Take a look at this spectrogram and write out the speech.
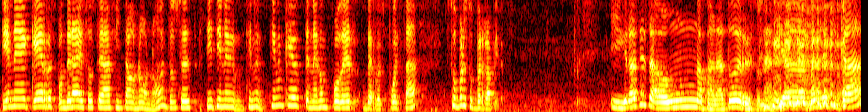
tiene que responder a eso, sea finta o no, ¿no? Entonces sí tienen, tienen, tienen que tener un poder de respuesta súper, súper rápido. Y gracias a un aparato de resonancia magnética.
